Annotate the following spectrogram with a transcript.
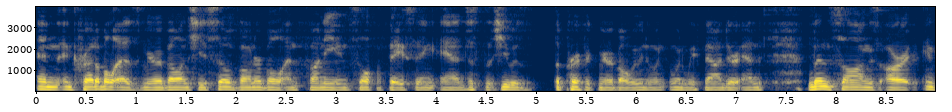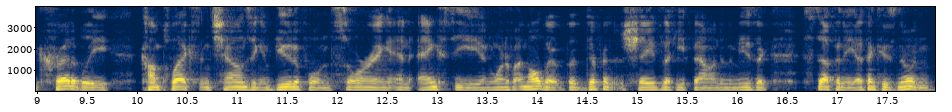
and incredible as Mirabel, and she's so vulnerable and funny and self-effacing, and just that she was the perfect Mirabel when, when we found her. And Lin's songs are incredibly complex and challenging and beautiful and soaring and angsty and wonderful, and all the, the different shades that he found in the music. Stephanie, I think, who's known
